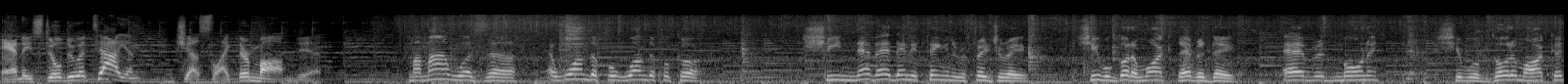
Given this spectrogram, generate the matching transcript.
And they still do Italian just like their mom did. My mom was uh, a wonderful, wonderful cook. She never had anything in the refrigerator. She will go to market every day. Every morning, she will go to market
